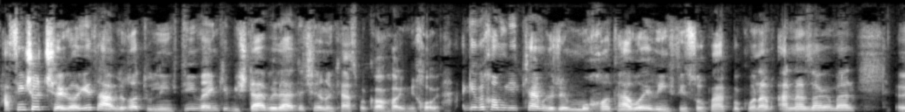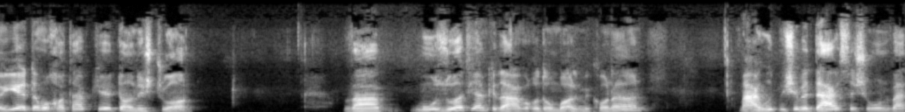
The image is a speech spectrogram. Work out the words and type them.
پس این شد چرایی تبلیغات تو لینکدین و اینکه بیشتر به درد چه نوع کسب و کارهایی می‌خوره. اگه بخوام یک کم راجع مخاطبای لینکدین صحبت بکنم از نظر من یه عده مخاطب که دانشجوان و موضوعاتی هم که در واقع دنبال می‌کنن مربوط میشه به درسشون و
